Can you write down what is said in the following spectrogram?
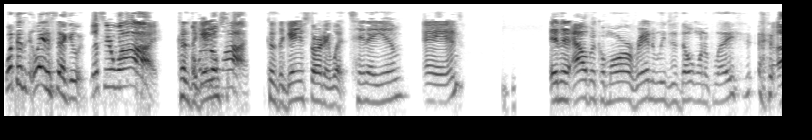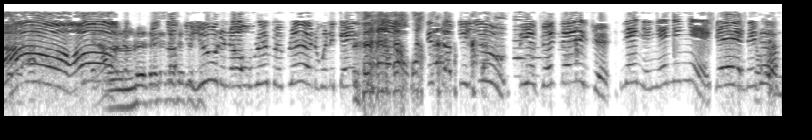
What this? Wait a second. let's hear why. Because the why. because the game started at what 10 a.m. And and then Alvin Kamara randomly just don't want to play. oh, oh, it's up to you to know blah, blah, blah, when the game's out. It's up to you. Be a good manager. Nya, nya, nya, nya, nya. Yeah, nigga. I'm,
